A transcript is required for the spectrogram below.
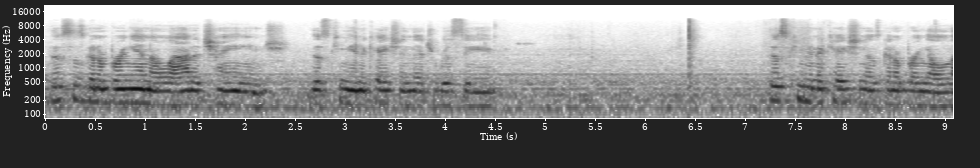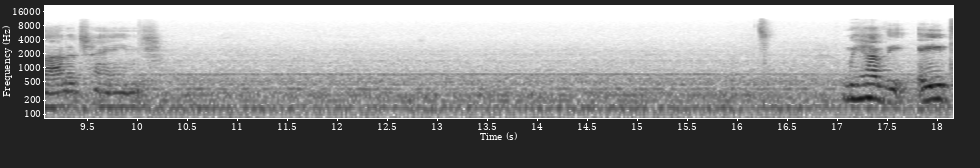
This is going to bring in a lot of change, this communication that you receive this communication is going to bring a lot of change. We have the Eight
